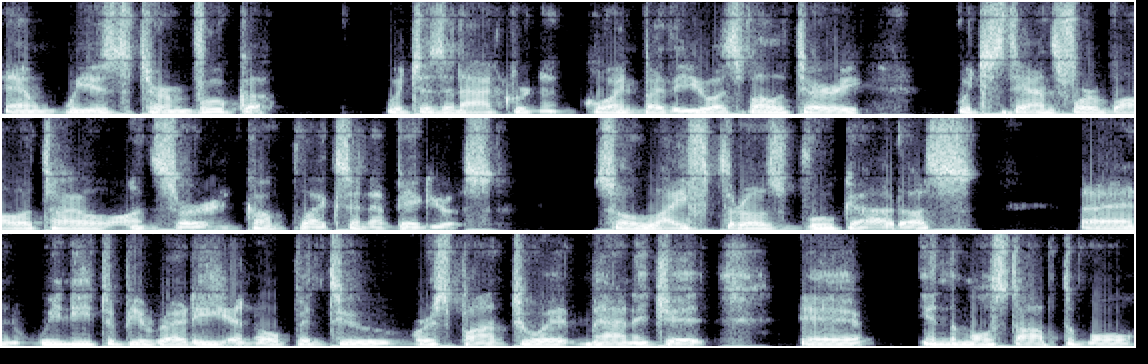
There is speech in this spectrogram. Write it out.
And we use the term VUCA, which is an acronym coined by the US military, which stands for volatile, uncertain, complex, and ambiguous. So, life throws VUCA at us, and we need to be ready and open to respond to it, manage it uh, in the most optimal.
